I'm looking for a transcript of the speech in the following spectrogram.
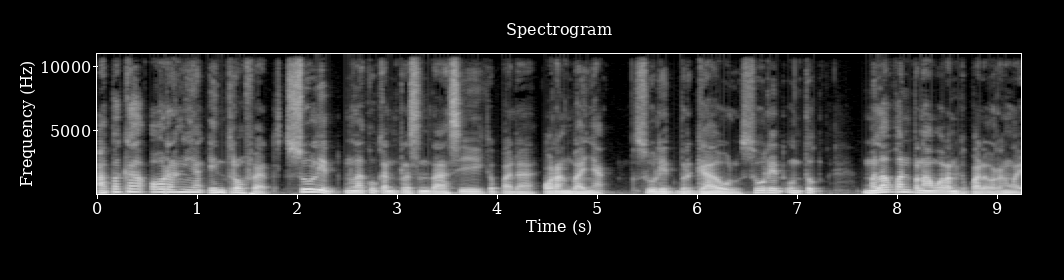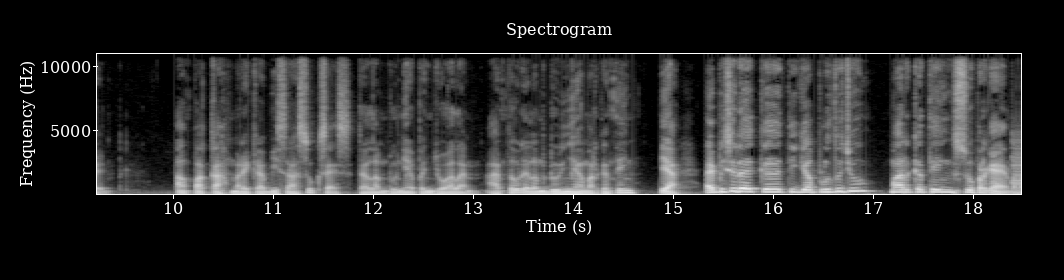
Apakah orang yang introvert sulit melakukan presentasi kepada orang banyak, sulit bergaul, sulit untuk melakukan penawaran kepada orang lain? Apakah mereka bisa sukses dalam dunia penjualan atau dalam dunia marketing? Ya, episode ke-37 Marketing Supercamp.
